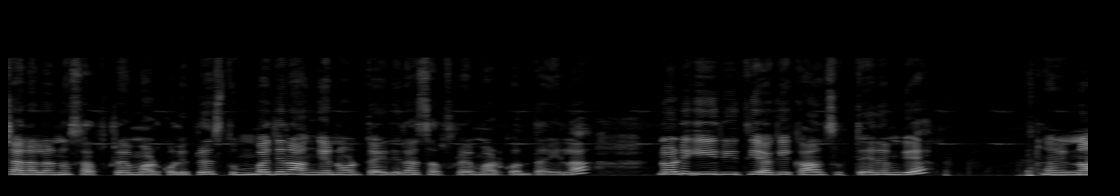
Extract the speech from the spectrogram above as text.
ಚಾನಲನ್ನು ಸಬ್ಸ್ಕ್ರೈಬ್ ಮಾಡ್ಕೊಳ್ಳಿ. ಫ್ರೆಂಡ್ಸ್, ತುಂಬ ಜನ ಹಂಗೆ ನೋಡ್ತಾ ಇದ್ದೀರಾ, ಸಬ್ಸ್ಕ್ರೈಬ್ ಮಾಡ್ಕೊತಾ ಇಲ್ಲ. ನೋಡಿ, ಈ ರೀತಿಯಾಗಿ ಕಾಣಿಸುತ್ತೆ ನಮಗೆ. ನಾನು ಇನ್ನೂ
